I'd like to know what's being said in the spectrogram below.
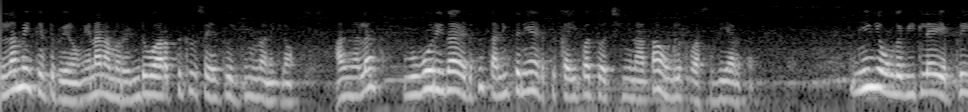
எல்லாமே கெட்டு போயிடும் ஏன்னா நம்ம ரெண்டு வாரத்துக்கு சேர்த்து வைக்கணும்னு நினைக்கிறோம். அதனால ஒவ்வொரு இதாக எடுத்து தனித்தனியாக எடுத்து கை வச்சிங்கன்னா தான் உங்களுக்கு வசதியாக இருக்கும். நீங்கள் உங்கள் வீட்டில் எப்படி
